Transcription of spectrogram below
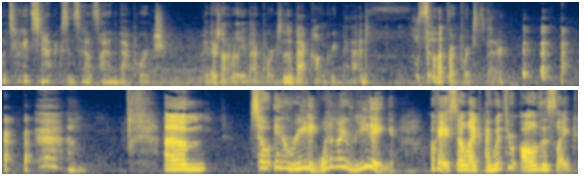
Let's go get snacks and sit outside on the back porch. Okay, there's not really a back porch. There's a back concrete pad. sit on the front porch, it's better. um, um, so in reading, what am I reading? Okay, so like I went through all of this like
